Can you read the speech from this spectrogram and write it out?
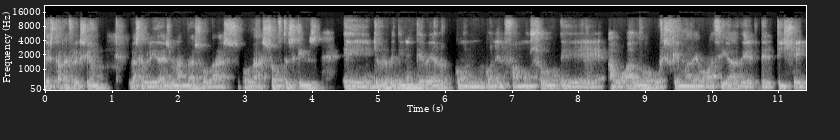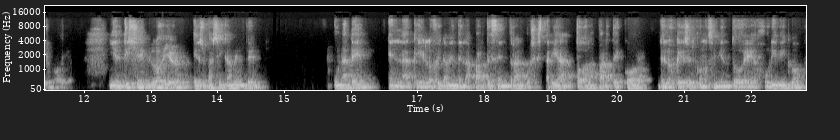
esta reflexión, las habilidades blandas o las, o las soft skills, eh, yo creo que tienen que ver con, el famoso eh, abogado o esquema de abogacía del T-shaped lawyer. Y el T-shaped lawyer es básicamente una T en la que, lógicamente, en la parte central pues estaría toda la parte core de lo que es el conocimiento jurídico,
